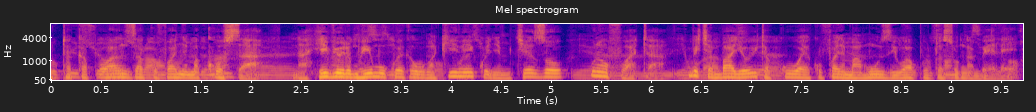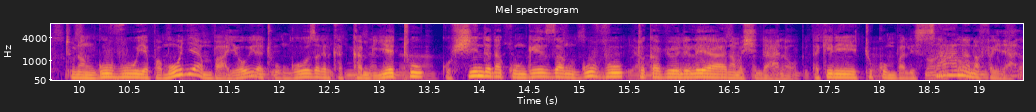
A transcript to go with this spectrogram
utakapoanza kufanya makosa, na hivyo ni muhimu kuweka umakini kwenye mchezo unaofuata, mechi ambayo itakuwa ya kufanya maamuzi iwapo tutasonga mbele. Tuna nguvu ya pamoja ambayo inatuongoza katika kambi yetu kushinda na kuongeza nguvu tutakavyoendelea na mashindano, lakini tuko mbali sana na fainali.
